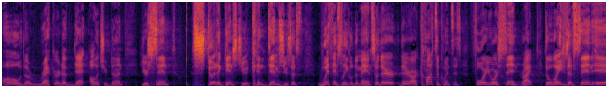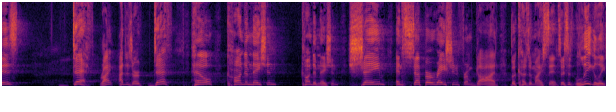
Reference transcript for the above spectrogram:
Oh, the record of debt, all that you've done. Your sin stood against you, it condemns you. So it's with its legal demand. So there, there are consequences for your sin, right? The wages of sin is death, right? I deserve death, hell, condemnation, condemnation, shame, and separation from God because of my sin. So he says, legally,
